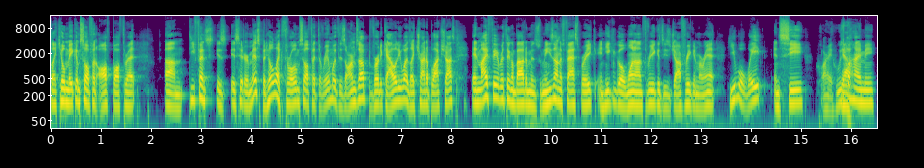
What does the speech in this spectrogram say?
like he'll make himself an off ball threat. Um, defense is is hit or miss, but he'll like throw himself at the rim with his arms up, verticality wise, like try to block shots. And my favorite thing about him is when he's on a fast break and he can go one on three because he's Ja and Morant. He will wait and see. All right, who's yeah. behind me?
